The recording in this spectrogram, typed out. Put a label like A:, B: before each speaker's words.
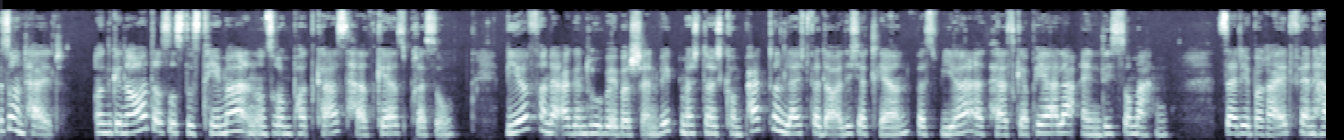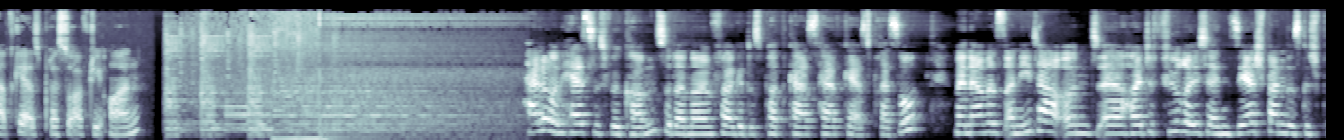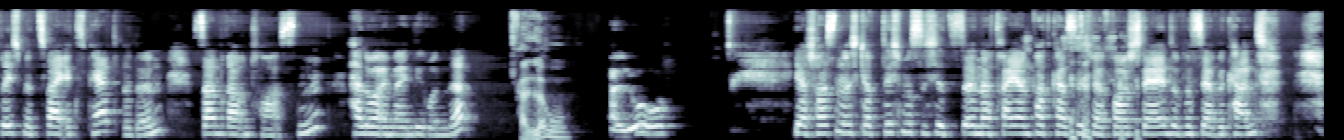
A: Gesundheit. Und genau das ist das Thema in unserem Podcast Healthcare Espresso. Wir von der Agentur Weber Schenwick möchten euch kompakt und leicht verdaulich erklären, was wir als Healthcare PRler eigentlich so machen. Seid ihr bereit für ein Healthcare Espresso auf die Ohren? Hallo und herzlich willkommen zu der neuen Folge des Podcasts Healthcare Espresso. Mein Name ist Anita und äh, heute führe ich ein sehr spannendes Gespräch mit zwei Expertinnen, Sandra und Thorsten. Hallo einmal in die Runde.
B: Hallo.
C: Hallo.
A: Ja, Thorsten, ich glaube, dich muss ich jetzt äh, nach drei Jahren Podcast nicht mehr vorstellen. Du bist ja bekannt.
